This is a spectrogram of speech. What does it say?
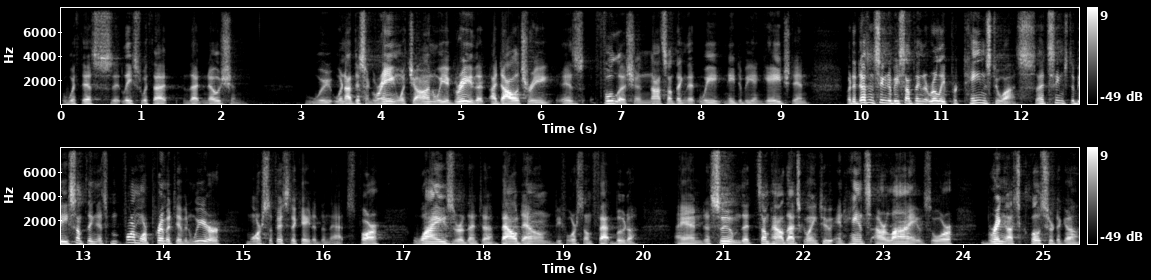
with this, at least with that, that notion. We, we're not disagreeing with John. We agree that idolatry is foolish and not something that we need to be engaged in. But it doesn't seem to be something that really pertains to us. That seems to be something that's far more primitive, and we are more sophisticated than that. It's far wiser than to bow down before some fat Buddha and assume that somehow that's going to enhance our lives or bring us closer to God.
